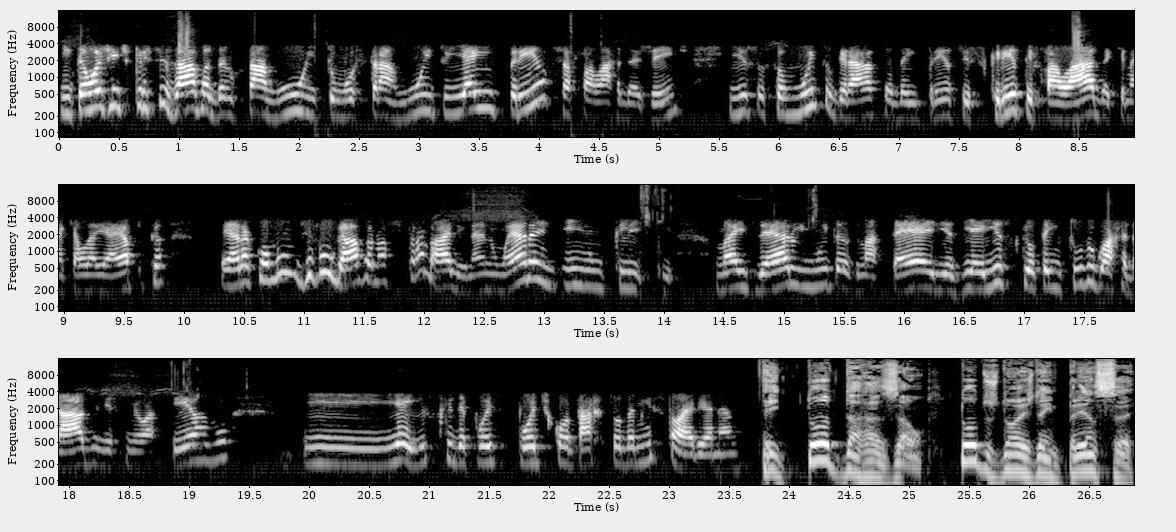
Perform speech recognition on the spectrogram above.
Então a gente precisava dançar muito, mostrar muito, e a imprensa falar da gente, isso sou muito grata da imprensa escrita e falada, que naquela época era como divulgava nosso trabalho, né? Não era em, em um clique, mas eram em muitas matérias, e é isso que eu tenho tudo guardado nesse meu acervo, e é isso que depois pôde contar toda a minha história, né? Tem toda a razão. Todos nós da imprensa,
